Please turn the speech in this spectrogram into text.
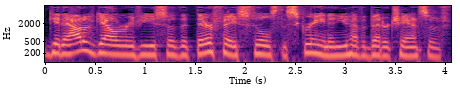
get out of gallery view so that their face fills the screen and you have a better chance of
